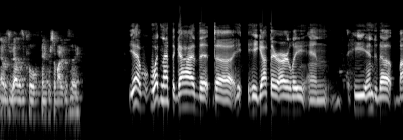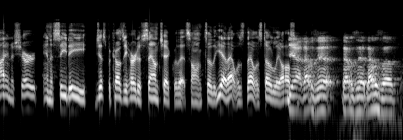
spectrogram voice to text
that was that was a cool thing for somebody to say. Yeah, wasn't that the guy that uh, he he got there early and he ended up buying a shirt and a CD just because he heard a sound check with that song. So yeah, that was that was totally awesome. Yeah, that was it. That was it. That was a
